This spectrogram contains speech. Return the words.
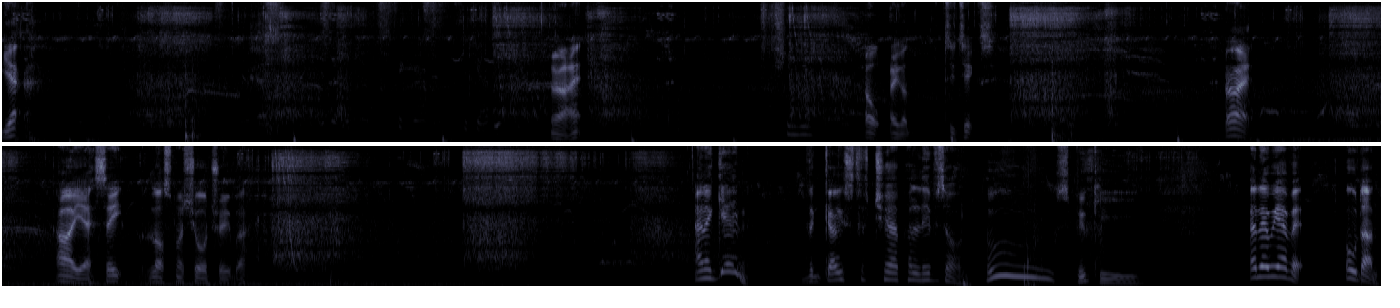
Yeah. All right. Oh, I got two ticks. Alright. Oh yeah, see? Lost my shore trooper. And again, the ghost of Chirpa lives on. Ooh, spooky. And there we have it. All done.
